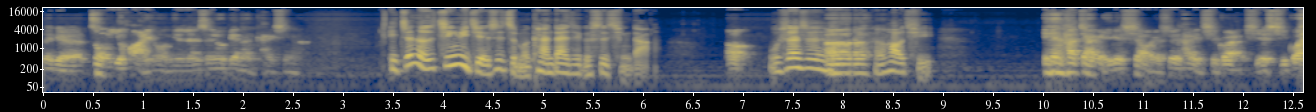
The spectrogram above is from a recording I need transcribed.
那个综艺化以后，你的人生又变得很开心了。哎，真的是金玉姐是怎么看待这个事情的？啊，哦、我实在是很、呃、很好奇。因为她嫁给一个少爷，所以她也奇怪，也习惯，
